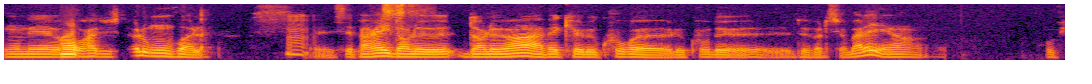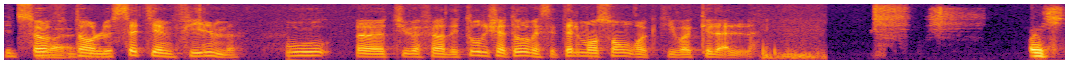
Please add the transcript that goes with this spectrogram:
on est euh, Ouais. au ras du sol ou on vole. Mm. C'est pareil dans le, dans le 1 avec le cours, euh, le cours de, de vol sur balai. Hein. Sauf pour, euh, dans le septième film où euh, tu vas faire des tours du château, mais c'est tellement sombre que tu vois que dalle. Oui.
